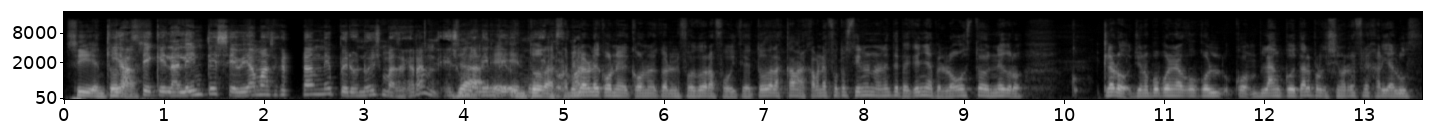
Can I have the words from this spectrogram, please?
Sí, en que hace que la lente se vea más grande, pero no es más grande, es Ya, una lente eh, en todas. También lo hablé con el, con, el, con el fotógrafo. Dice, todas las cámaras, cámaras de fotos tienen una lente pequeña, pero luego esto es negro. Claro, yo no puedo poner algo con, con blanco y tal porque si no reflejaría luz.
